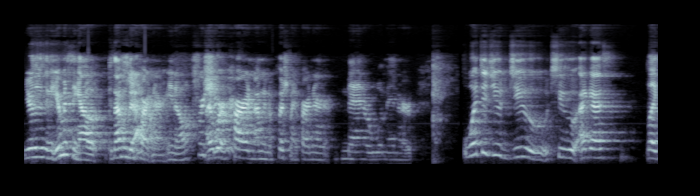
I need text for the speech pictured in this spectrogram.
you're losing, you're missing out because I'm a good Yeah. partner. You know, For I sure. work hard and I'm going to push my partner, man or woman, or what did you do to, I guess, like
